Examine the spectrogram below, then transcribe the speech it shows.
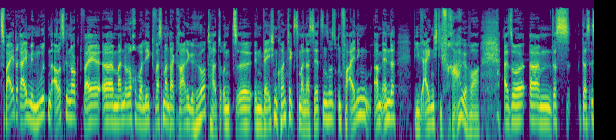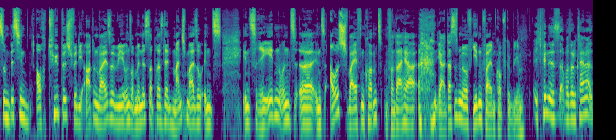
zwei, drei Minuten ausgenockt, weil äh, man nur noch überlegt, was man da gerade gehört hat und äh, in welchen Kontext man das setzen muss und vor allen Dingen am Ende, wie eigentlich die Frage war. Also ähm, das das ist so ein bisschen auch typisch für die Art und Weise, wie unser Ministerpräsident manchmal so ins, ins Reden und äh, ins Ausschweifen kommt. Von daher, ja, das ist mir auf jeden Fall im Kopf geblieben. Ich finde, es ist aber so ein kleiner,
